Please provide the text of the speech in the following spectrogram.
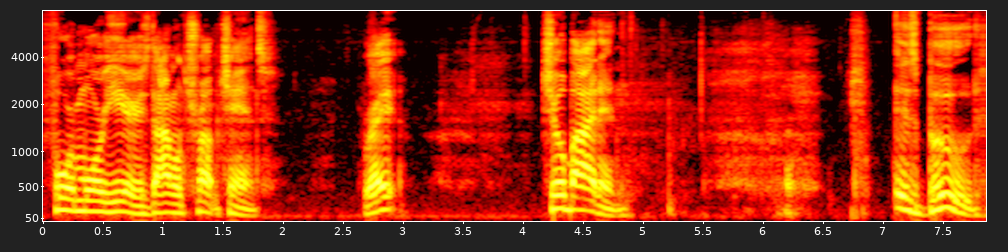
four more years. Donald Trump chance, right? Joe Biden is booed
